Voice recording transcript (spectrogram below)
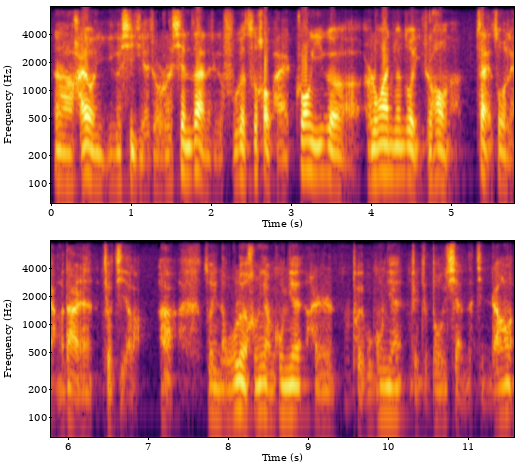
那还有一个细节就是说，现在的这个福克斯后排装一个儿童安全座椅之后呢，再坐两个大人就挤了。啊，所以呢，无论横向空间还是腿部空间，这就都显得紧张了。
